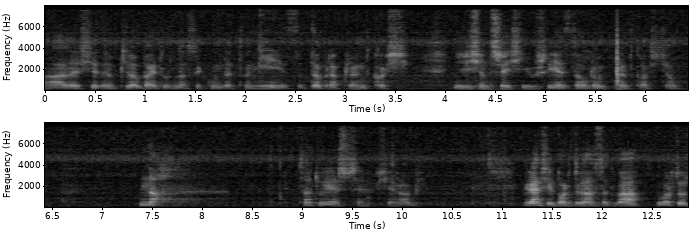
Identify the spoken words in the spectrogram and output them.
Ale 7 KB na sekundę to nie jest dobra prędkość. 96 już jest dobrą prędkością. No. Co tu jeszcze się robi? Gra się Borderlands 2, World of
